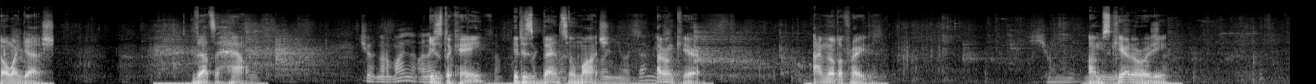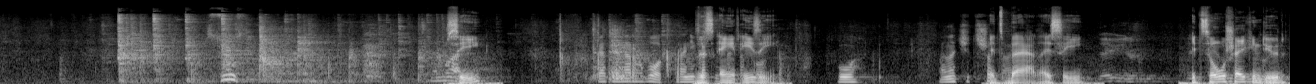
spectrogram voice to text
Oh my gosh. That's a hell. Is it okay? It is bent so much. I don't care. I'm not afraid. I'm scared already. See? This ain't easy. It's bad, I see. It's all shaking, dude.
